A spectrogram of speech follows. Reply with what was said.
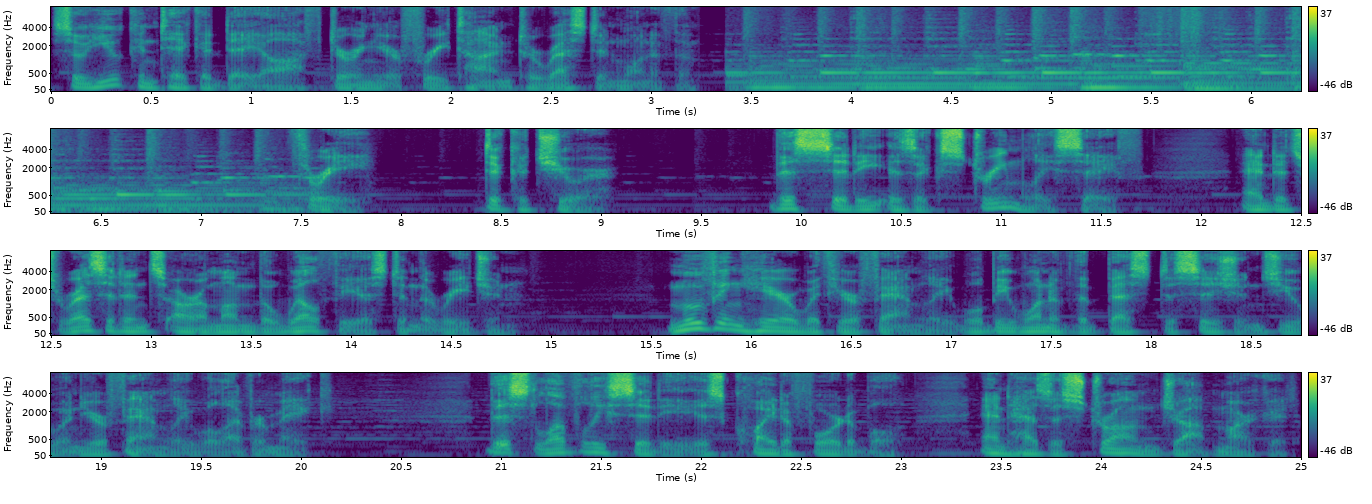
so you can take a day off during your free time to rest in one of them. 3. Decatur. This city is extremely safe, and its residents are among the wealthiest in the region. Moving here with your family will be one of the best decisions you and your family will ever make. This lovely city is quite affordable and has a strong job market,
